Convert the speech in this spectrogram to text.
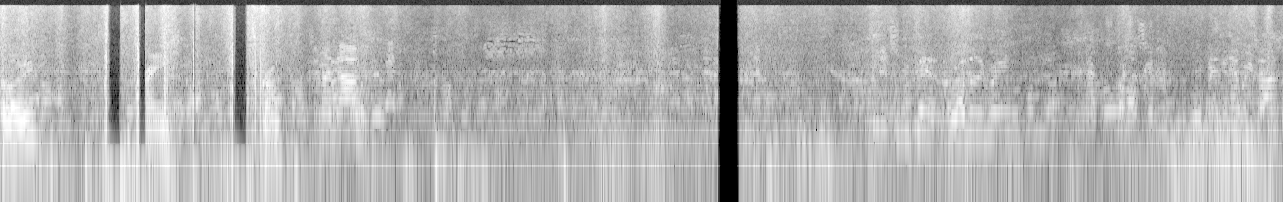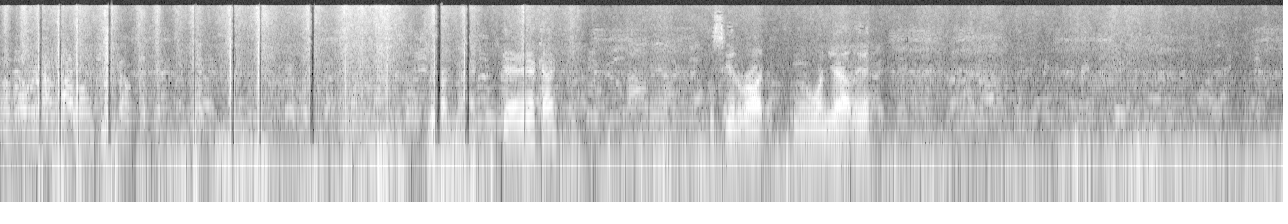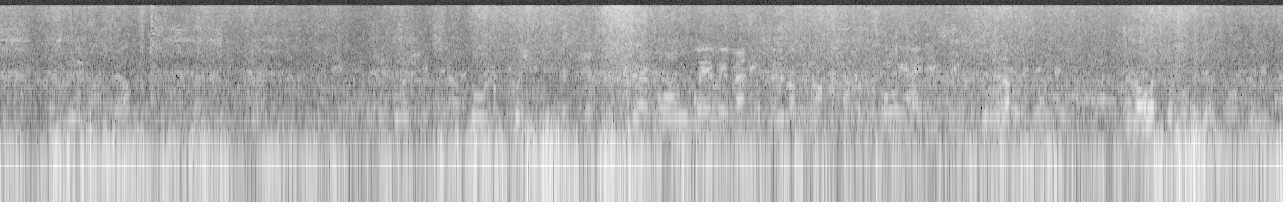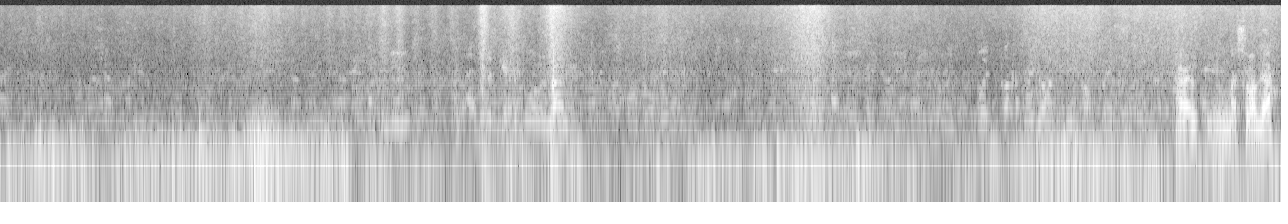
Blue, green, scrum. The green ball now. That one, keep going. Yeah, yeah, okay. Let's get it right. We want you out there. All right, much longer.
